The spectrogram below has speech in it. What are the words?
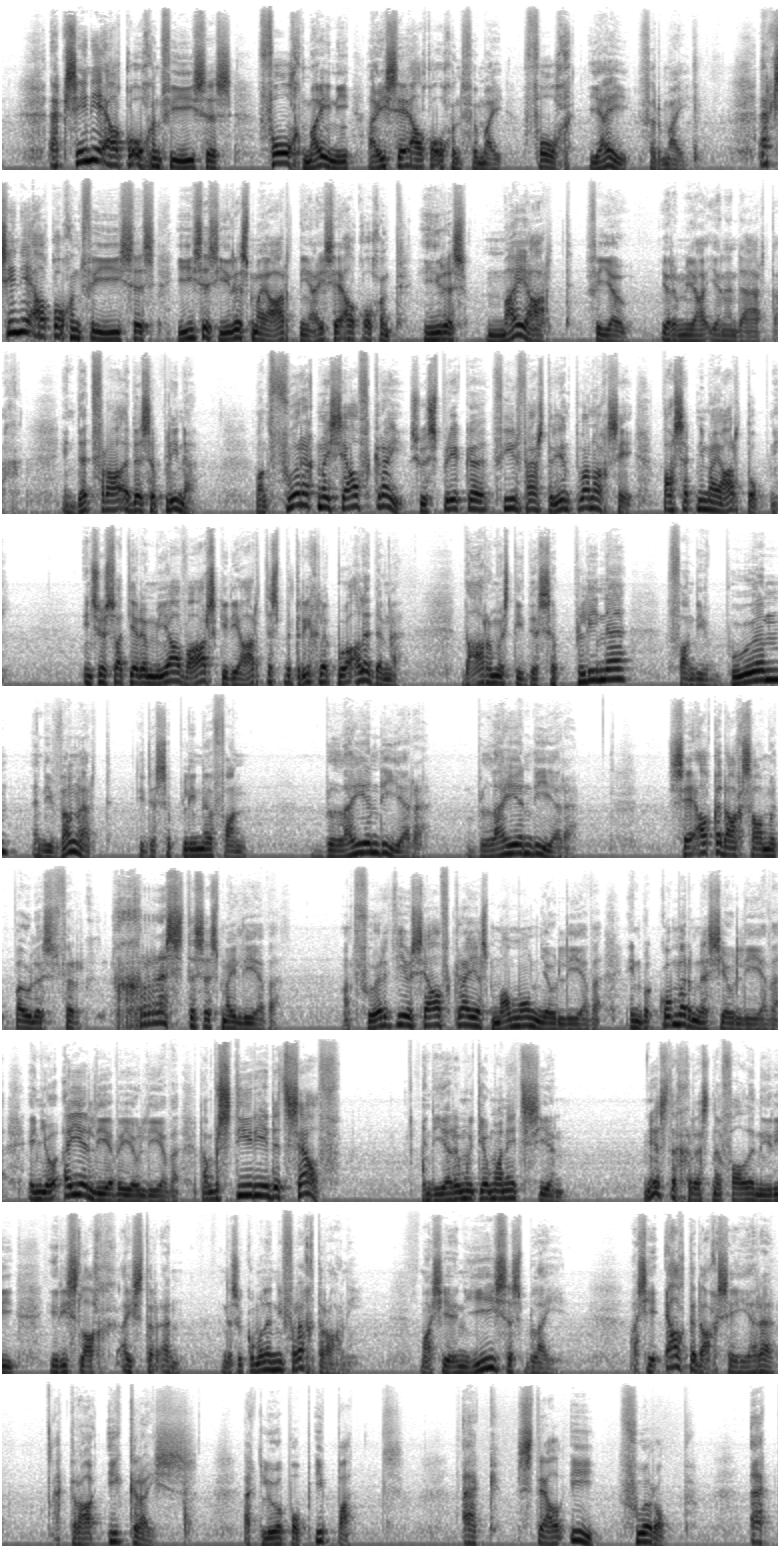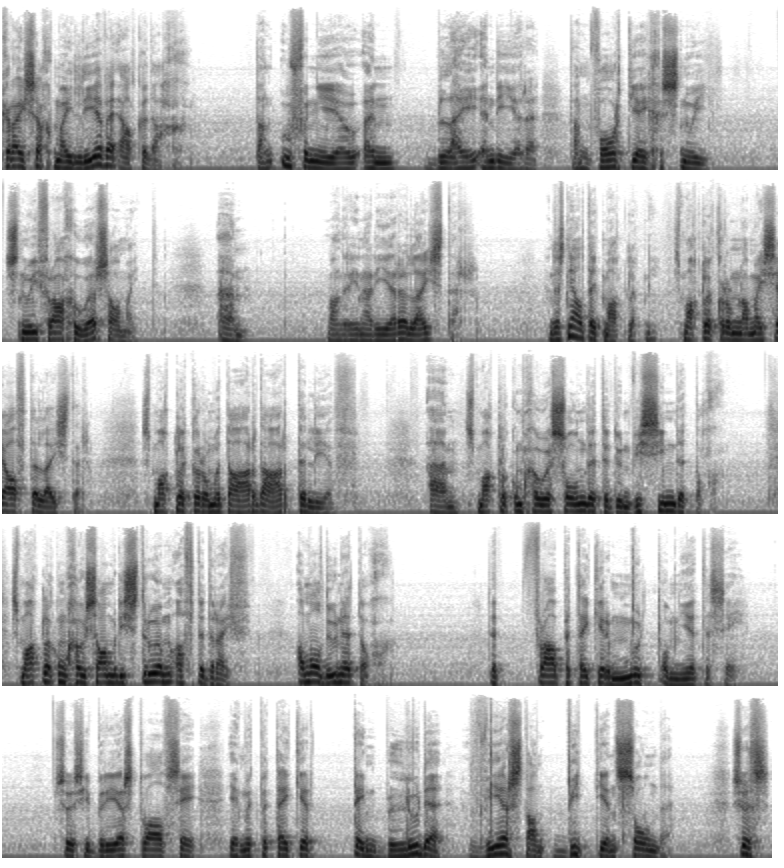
Ek sê nie elke oggend vir Jesus, volg my nie. Hy sê elke oggend vir my, volg jy vir my. Ek sê nie elke oggend vir Jesus, Jesus, hier is my hart nie. Hy sê elke oggend, hier is my hart vir jou. Jeremia 31. En dit vra 'n dissipline. Want voor ek myself kry, so Spreuke 4 vers 23 sê, pas ek nie my hart op nie. En soos wat Jeremia waarsku, die hart is bedrieglik bo alle dinge. Daarom is die dissipline van die boom in die wingerd die dissipline van bly in die Here, bly in die Here. Sê elke dag saam met Paulus vir Christus is my lewe. Want voordat jy jouself kry is mammon jou lewe en bekommernis jou lewe en jou eie lewe jou lewe, dan bestuur jy dit self. En die Here moet jou maar net seën. Meeste Christene val in hierdie hierdie slaguister in. En dis hoekom hulle nie vrug dra nie. Maar as jy in Jesus bly, as jy elke dag sê Here, ek dra u kruis. Ek loop op u pad. Ek stel u voorop. Ek kruisig my lewe elke dag. Dan oefen jy jou in bly in die Here, dan word jy gesnoei. Snoei vra gehoorsaamheid. Ehm um, wanneer jy na die Here luister. En dis nie altyd maklik nie. Dit is makliker om na myself te luister is makliker om met 'n harde hart te leef. Um is maklik om goue sonde te doen. Wie sien dit tog? Is maklik om gou saam met die stroom af te dryf. Almal doen dit tog. Dit vra baie keer moed om nee te sê. Soos Hebreërs 12 sê, jy moet baie keer ten bloede weerstand bied teen sonde. Soos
